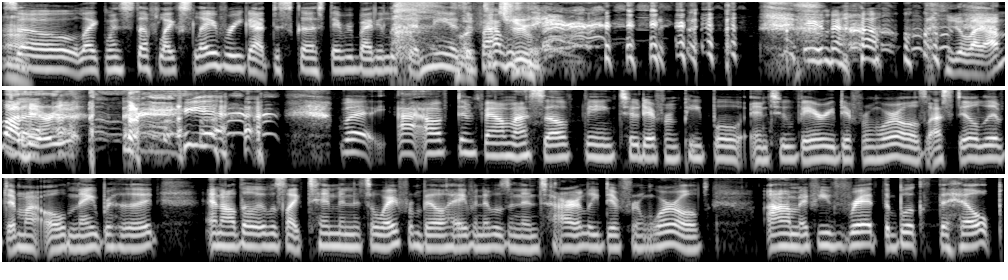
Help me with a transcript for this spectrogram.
Uh. So, like when stuff like slavery got discussed, everybody looked at me as if I was you. there. you know, you're like, I'm not but, Harriet. yeah, but I often found myself being two different people in two very different worlds. I still lived in my old neighborhood, and although it was like ten minutes away from Belhaven, it was an entirely different world. Um, if you've read the book The Help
